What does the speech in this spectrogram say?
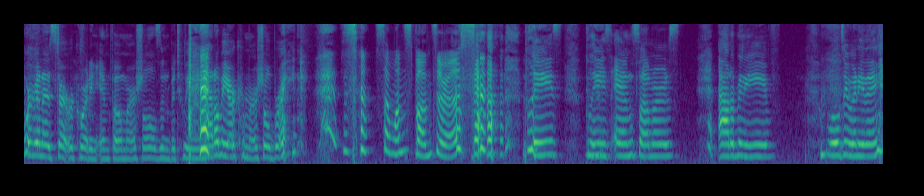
We're gonna start recording infomercials in between. That'll be our commercial break. Someone sponsor us. please, please, Ann Summers, Adam and Eve. We'll do anything.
